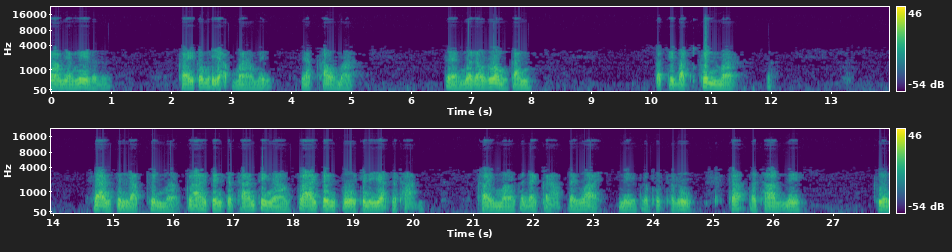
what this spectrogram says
งามอย่างนี้หรือใครก็ไม่อยากมาไม่อยากเข้ามา แต่เมื่อเราร่วมกัน ปฏิบัติขึ้นมา สร้างเป็นหลักขึ้นมา กลายเป็นสถานที่งาม กลายเป็นปูชนียสถาน ใครมาก็ได้กราบได้ไหว้มีพระพุทธรูป พระประธานมีเครื่อง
